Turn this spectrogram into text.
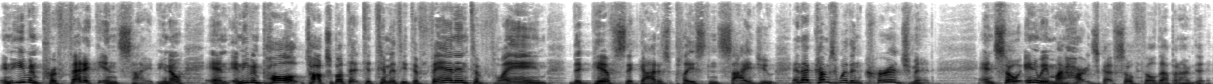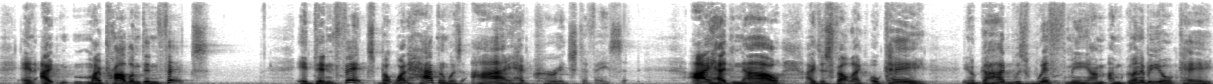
and even prophetic insight, you know, and, and even Paul talks about that to Timothy to fan into flame the gifts that God has placed inside you. And that comes with encouragement. And so, anyway, my heart just got so filled up, and, I, and I, my problem didn't fix. It didn't fix. But what happened was I had courage to face it. I had now, I just felt like, okay, you know, God was with me. I'm, I'm going to be okay.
